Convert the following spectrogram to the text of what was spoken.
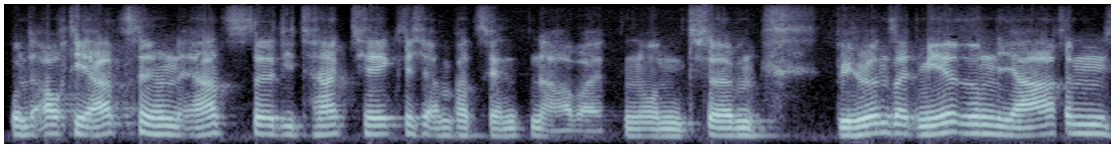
und auch die Ärztinnen und Ärzte, die tagtäglich am Patienten arbeiten. Und ähm, wir hören seit mehreren Jahren,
